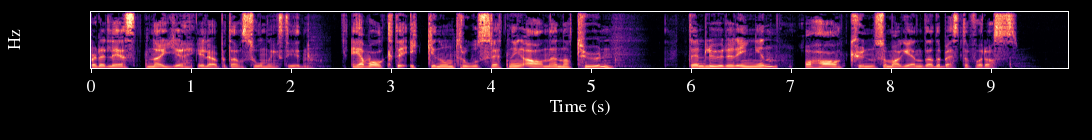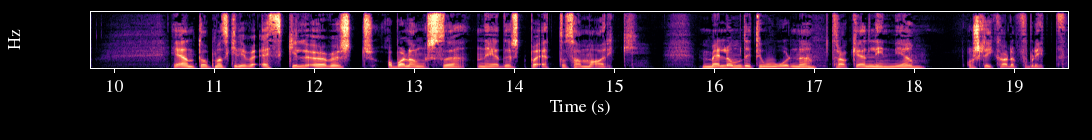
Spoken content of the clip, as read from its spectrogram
ble lest nøye i løpet av soningstiden. Jeg valgte ikke noen trosretning annet enn naturen. Den lurer ingen, og har kun som agenda det beste for oss. Jeg endte opp med å skrive Eskil øverst og balanse nederst på ett og samme ark. Mellom de to ordene trakk jeg en linje, og slik har det forblitt.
